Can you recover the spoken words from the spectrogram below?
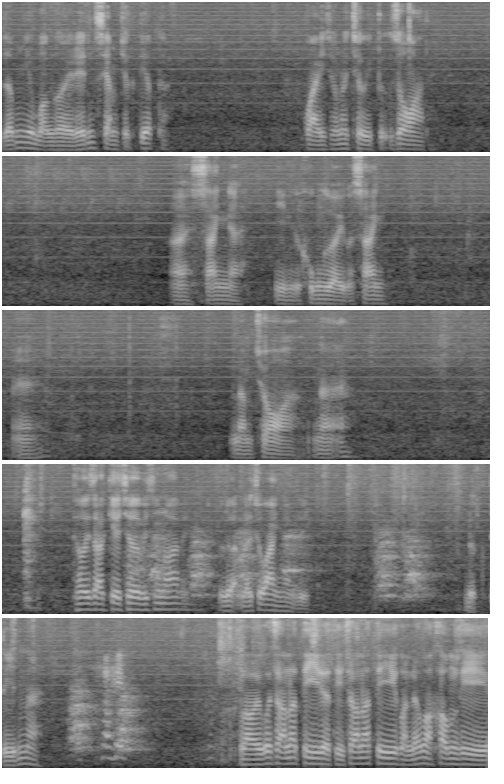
Giống như mọi người đến xem trực tiếp thôi quay cho nó chơi tự do thôi. À, xanh này nhìn cái khung người của xanh. Đấy. làm trò ngã. Thôi ra kia chơi với chúng nó đi. Lượn lấy chỗ anh làm gì? Được tím này rồi có cho nó ti được thì cho nó ti còn nếu mà không thì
